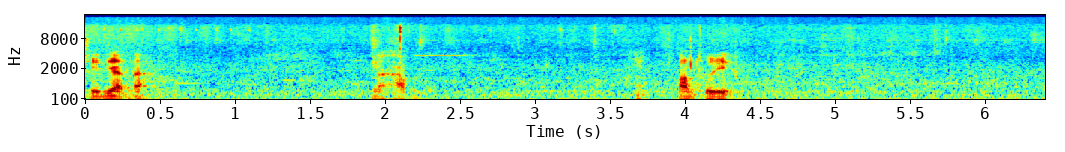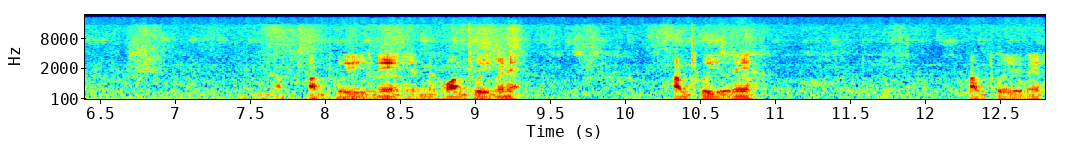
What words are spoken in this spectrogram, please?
สีเดียดนะนะครับความทุยครับความทุยอยู่นี่เห็นไหมความทุยไหมเนี่ยความทุยอยู่นี่ความทุยอยู่นี่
